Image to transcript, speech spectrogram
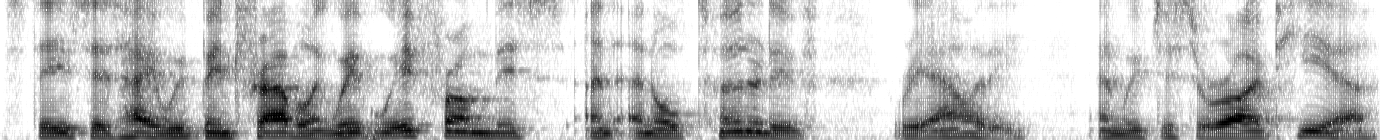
Steve says, Hey, we've been traveling. We're, we're from this, an, an alternative reality, and we've just arrived here,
